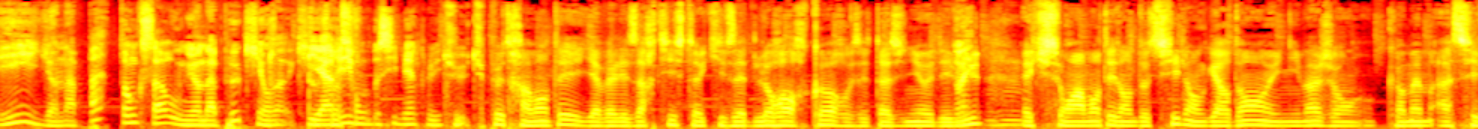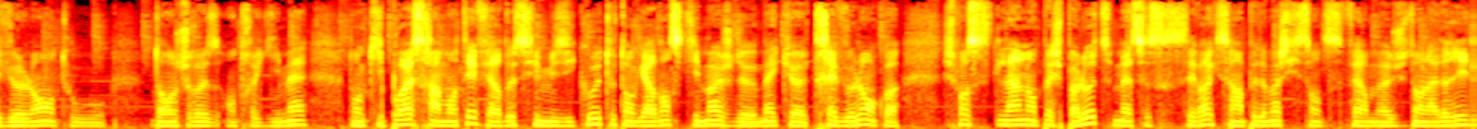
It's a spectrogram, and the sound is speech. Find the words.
Et il y en a pas tant que ça, ou il y en a peu qui, en- qui arrivent façon, aussi bien que lui. tu, tu peux te réinventer. Il y avait les artistes qui faisaient de l'horrorcore aux États-Unis au début. Ouais. Et qui sont inventés dans d'autres styles en gardant une image en- quand même assez violente ou dangereuse entre guillemets. Donc ils pourraient se réinventer, faire d'autres styles musicaux tout en gardant cette image de mec euh, très violent quoi. Je pense que l'un n'empêche pas l'autre, mais ce- c'est vrai que c'est un peu dommage qu'ils s'enferment juste dans la drill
